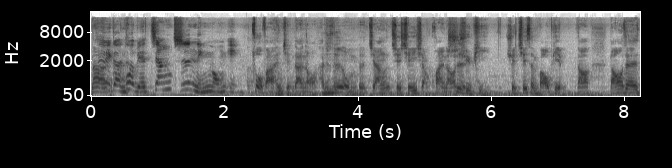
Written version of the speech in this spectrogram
那还有一个很特别，姜汁柠檬饮。做法很简单哦，它就是我们的姜切切一小块，然后去皮，去切成薄片，然后然后再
